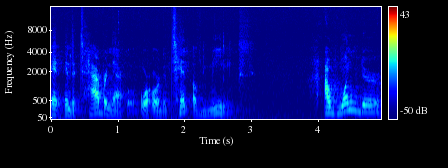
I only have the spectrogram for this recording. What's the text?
and, and the tabernacle or, or the tent of meetings. I wonder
